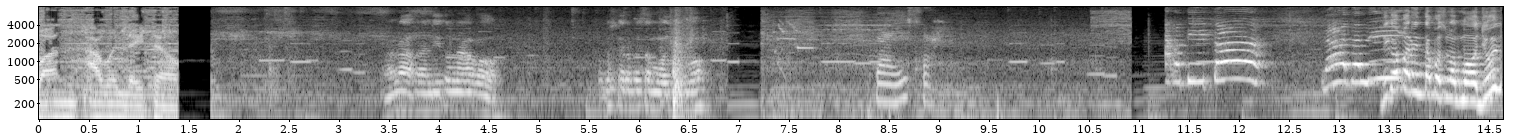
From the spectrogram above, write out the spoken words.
One hour later. Anak, nandito na ako. Tapos ka na ba sa module mo? Guys, ah. Ako dito! Ladali! Di ka pa rin tapos mag-module?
